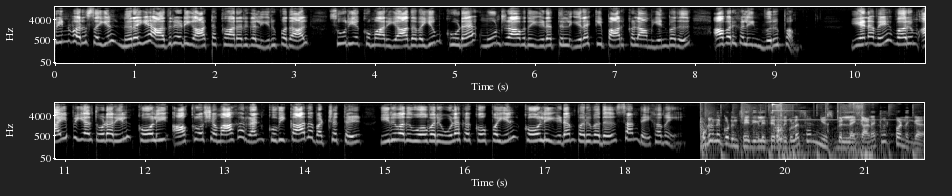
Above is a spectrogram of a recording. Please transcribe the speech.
பின்வரிசையில் நிறைய அதிரடி ஆட்டக்காரர்கள் இருப்பதால் சூரியகுமார் யாதவையும் கூட மூன்றாவது இடத்தில் இறக்கி பார்க்கலாம் என்பது அவர்களின் விருப்பம். எனவே வரும் ஐபிஎல் தொடரில் கோலி ஆக்ரோஷமாக ரன் குவிக்காத பட்சத்தில் இருபது ஓவர் உலகக்கோப்பையில் கோலி இடம்பெறுவது சந்தேகமே. உடனுக்குடன் செய்திகளை தெரிந்து கொள்ள சன் நியூஸ் பெல் கிளிக் பண்ணுங்க.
